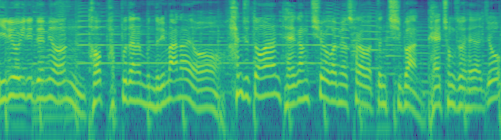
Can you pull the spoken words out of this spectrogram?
일요일이 되면 더 바쁘다는 분들이 많아요. 한 주 동안 대강 치워가며 살아왔던 집안 대청소해야죠.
